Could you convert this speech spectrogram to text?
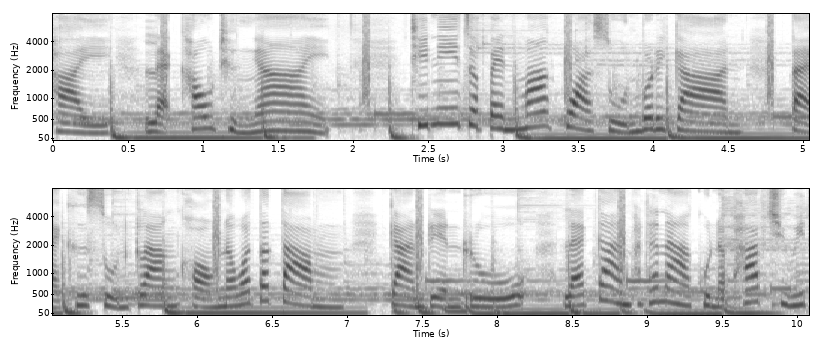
ภัย และเข้าถึงง่าย ที่นี่จะเป็นมากกว่าศูนย์บริการ แต่คือศูนย์กลางของนวัตกรรม การเรียนรู้ และการพัฒนาคุณภาพชีวิต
